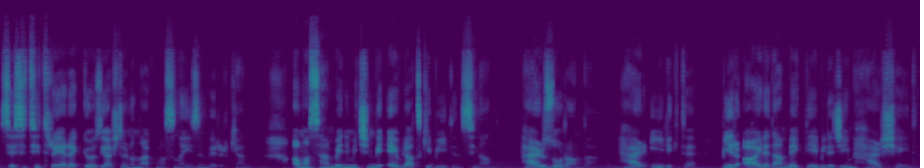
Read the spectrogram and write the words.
Sesi titreyerek gözyaşlarının akmasına izin verirken. Ama sen benim için bir evlat gibiydin Sinan. Her zor anda, her iyilikte, bir aileden bekleyebileceğim her şeydin.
